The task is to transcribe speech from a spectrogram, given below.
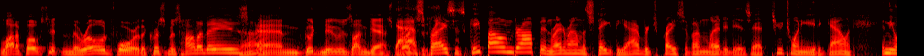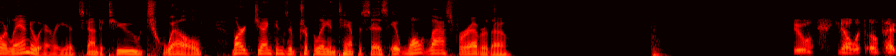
a lot of folks hitting the road for the Christmas holidays and good news on gas, Gas prices. Gas prices keep on dropping right around the state. The average price of unleaded is at two twenty eight a gallon. In the Orlando area, it's down to two twelve. Mark Jenkins of AAA in Tampa says it won't last forever, though. You know, with OPEC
